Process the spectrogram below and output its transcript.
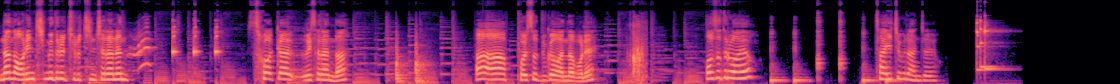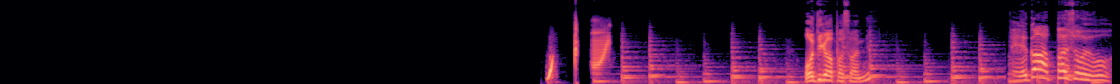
난 어린 친구들을 주로 진찰하는 소아과 의사란다. 아, 아, 벌써 누가 왔나 보네. 어서 들어와요. 자, 이쪽으로 앉아요. 어디가 아파서 왔니? 배가 아파서요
